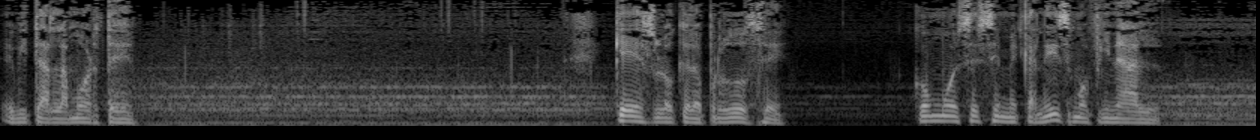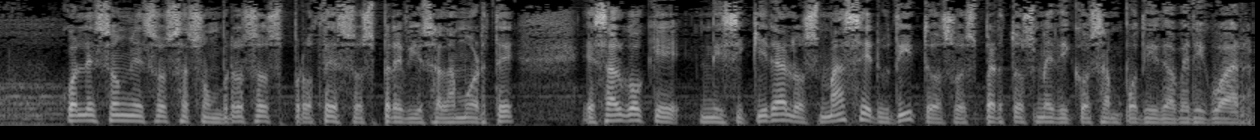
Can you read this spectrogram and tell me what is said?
evitar la muerte. ¿Qué es lo que lo produce? ¿Cómo es ese mecanismo final? Cuáles son esos asombrosos procesos previos a la muerte es algo que ni siquiera los más eruditos o expertos médicos han podido averiguar.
